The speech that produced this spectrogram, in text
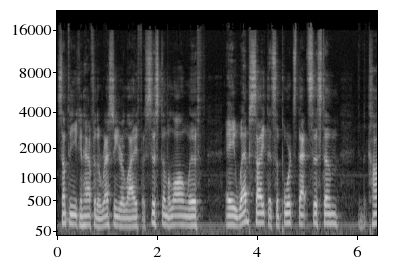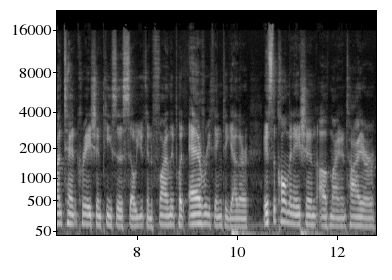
something you can have for the rest of your life, a system along with a website that supports that system and the content creation pieces so you can finally put everything together. It's the culmination of my entire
